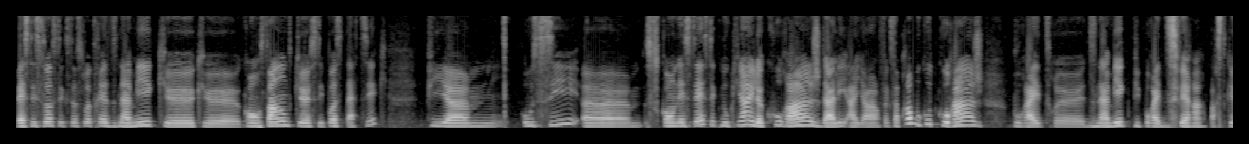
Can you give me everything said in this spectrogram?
ben, c'est ça, c'est que ce soit très dynamique, que, qu'on sente que c'est pas statique. Puis aussi, ce qu'on essaie, c'est que nos clients aient le courage d'aller ailleurs. Fait que ça prend beaucoup de courage pour être euh, dynamique puis pour être différent. Parce que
